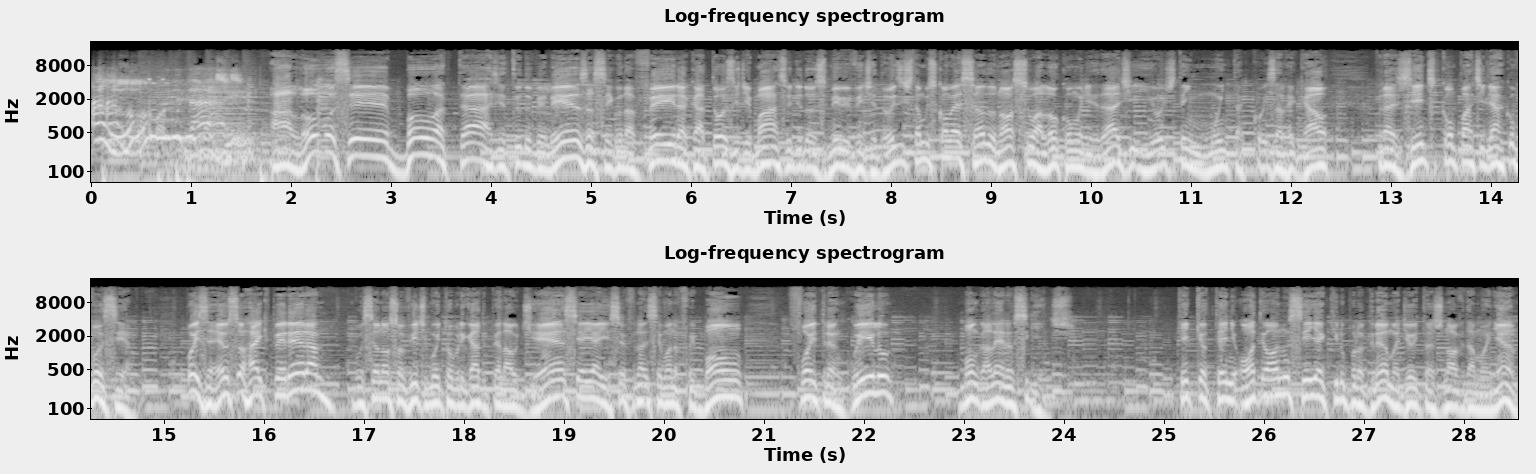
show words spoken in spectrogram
Alô, comunidade! Alô, você! Boa tarde, tudo beleza? Segunda-feira, 14 de março de 2022, estamos começando o nosso Alô Comunidade e hoje tem muita coisa legal pra gente compartilhar com você. Pois é, eu sou Raik Pereira, você é o nosso ouvinte, muito obrigado pela audiência. E aí, seu final de semana foi bom? Foi tranquilo? Bom, galera, é o seguinte. O que, que eu tenho? Ontem eu anunciei aqui no programa, de 8 às 9 da manhã,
